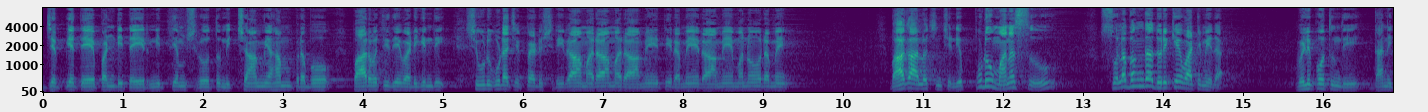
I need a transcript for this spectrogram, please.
జప్యతే పండితైర్నిత్యం శ్రోతుమిచ్చామ్యహం ప్రభో. పార్వతీదేవి అడిగింది. శివుడు కూడా చెప్పాడు శ్రీరామ రామ రామేతి రమే రామే మనోరమే. బాగా ఆలోచించండి. ఎప్పుడూ మనస్సు సులభంగా దొరికే వాటి మీద. వెళ్ళిపోతుంది దాన్ని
